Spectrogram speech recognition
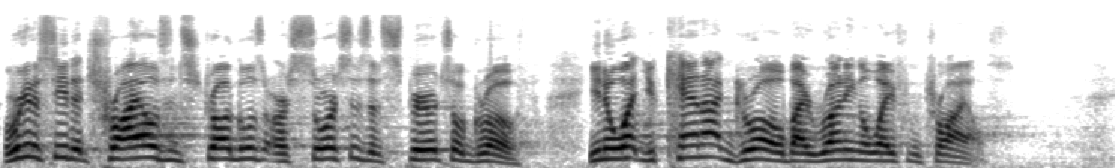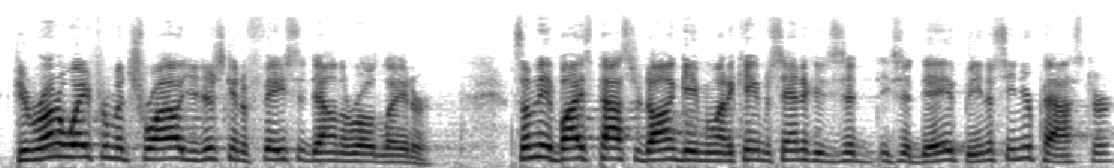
We're going to see that trials and struggles are sources of spiritual growth. You know what? You cannot grow by running away from trials. If you run away from a trial, you're just going to face it down the road later. Some of the advice Pastor Don gave me when I came to Santa Cruz, he said, he said, Dave, being a senior pastor,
